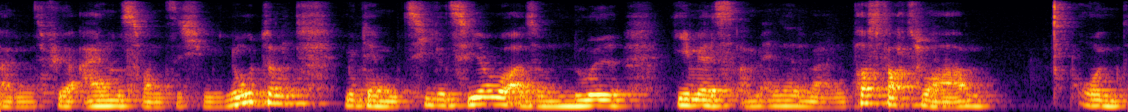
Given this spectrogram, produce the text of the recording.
ähm, für 21 Minuten mit dem Ziel Zero, also null E-Mails am Ende in meinem Postfach zu haben. Und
